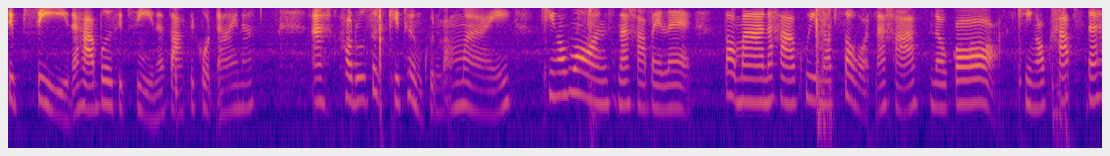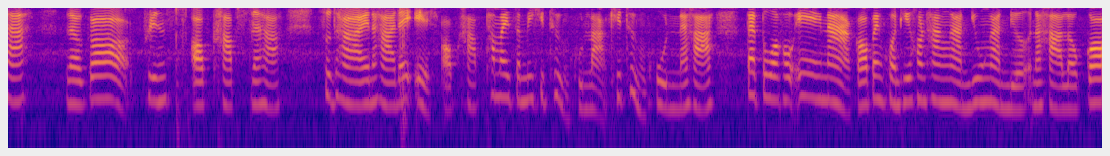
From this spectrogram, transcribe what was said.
สิบสี่นะคะ เบอร์สิบสี่นะจ๊ะ ไปกดได้นะ อะ เขารู้สึกคิดถึงคุณบ้างไหม King of Wands นะคะไปแรก ต่อมานะคะ Queen of Swords นะคะ แล้วก็ King of Cups นะคะ แล้วก็ Prince of Cups นะคะ สุดท้ายนะคะได้ Age of Cups ทำไมจะไม่คิดถึงคุณล่ะ คิดถึงคุณนะคะ แต่ตัวเขาเองน่ะก็เป็นคนที่ค่อนข้างงานยุ่งงานเยอะนะคะ แล้วก็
